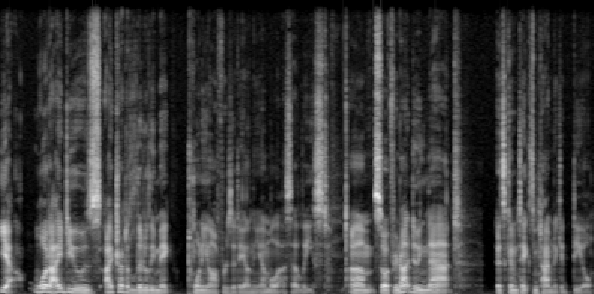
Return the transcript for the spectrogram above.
yeah, what I do is I try to literally make 20 offers a day on the MLS at least. Um, so if you're not doing that, it's going to take some time to get a deal.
